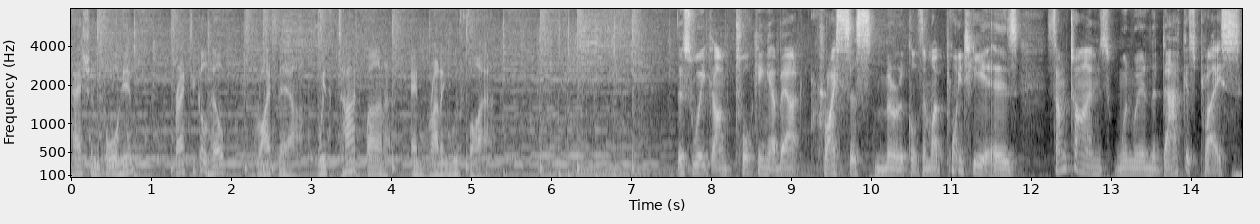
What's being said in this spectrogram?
passion for Him? Practical help right now with Tak Bhana and Running with Fire. This week I'm talking about crisis miracles. And my point here is sometimes when we're in the darkest place,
